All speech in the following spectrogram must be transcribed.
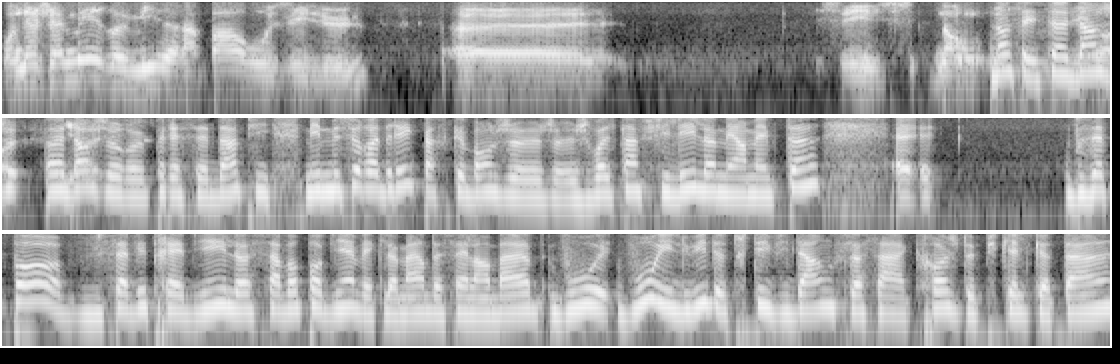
On n'a jamais remis le rapport aux élus. Euh, c'est non. Non, c'est un, un dangereux précédent. Puis, mais Monsieur Rodrigue, parce que bon, je, je, je vois le temps filer là, mais en même temps, euh, vous êtes pas, vous savez très bien, là, ça va pas bien avec le maire de Saint-Lambert. Vous, vous et lui, de toute évidence, là, ça accroche depuis quelque temps.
